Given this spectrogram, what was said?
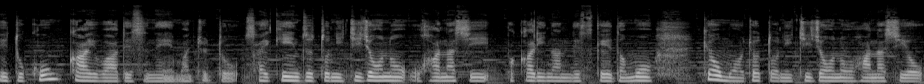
えっと今回はですね、まあ、ちょっと最近ずっと日常のお話ばかりなんですけれども今日もちょっと日常のお話を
